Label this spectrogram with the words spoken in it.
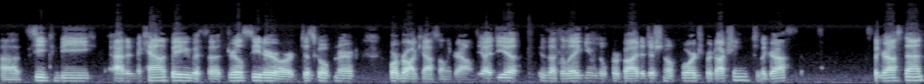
Uh, seed can be added mechanically with a drill seeder or disc opener or broadcast on the ground. The idea is that the legumes will provide additional forage production to the grass, to the grass stand,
